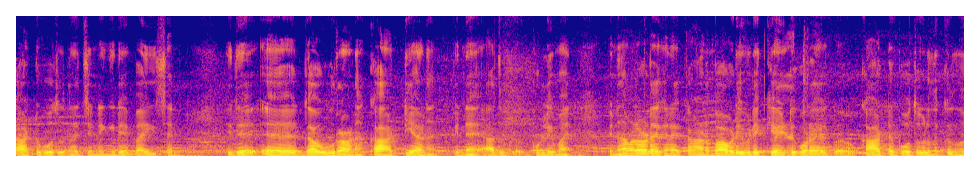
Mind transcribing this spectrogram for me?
കാട്ടുപോത്ത് എന്ന് വെച്ചിട്ടുണ്ടെങ്കിൽ ബൈസൺ. ഇത് ഗൗറാണ് കാട്ടിയാണ്. പിന്നെ അത് പുള്ളിമാൻ. പിന്നെ നമ്മളവിടെ ഇങ്ങനെ കാണുമ്പോൾ അവിടെ ഇവിടെയൊക്കെ ആയിട്ട് കുറേ കാട്ടുപോത്തുകൾ നിൽക്കുന്നു.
